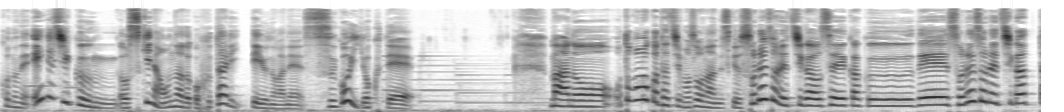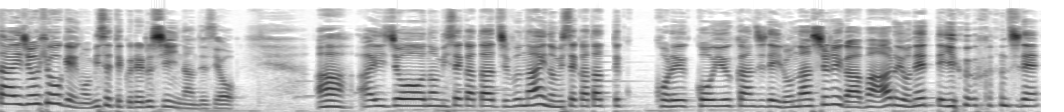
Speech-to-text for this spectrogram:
このね、エイジ君が好きな女の子二人っていうのがね、すごい良くて、まあ、あの、男の子たちもそうなんですけど、それぞれ違う性格で、それぞれ違った愛情表現を見せてくれるシーンなんですよ。ああ、愛情の見せ方、自分の愛の見せ方ってこれ、こういう感じでいろんな種類が、まあ、あるよねっていう感じで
